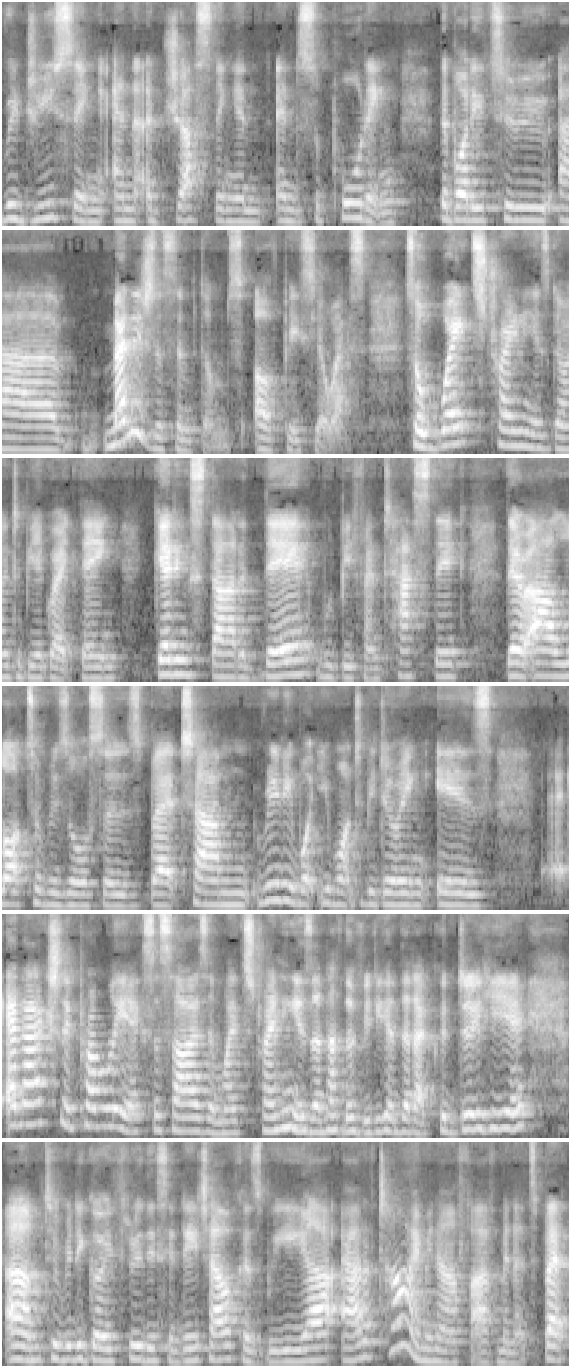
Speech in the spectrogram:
reducing and adjusting and, and supporting the body to uh, manage the symptoms of PCOS. So weights training is going to be a great thing. Getting started there would be fantastic. There are lots of resources, but um, really what you want to be doing is and actually probably exercise and weights training is another video that I could do here um, to really go through this in detail because we are out of time in our five minutes. But,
